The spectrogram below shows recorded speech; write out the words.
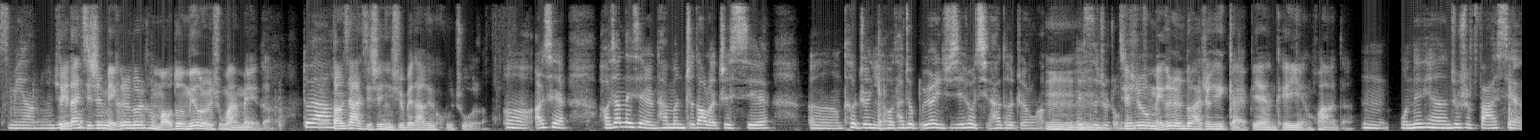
怎么样？你们觉对，得？但其实每个人都是很矛盾，没有人是完美的。对啊，当下其实你是被他给唬住了。嗯，而且好像那些人他们知道了这些嗯特征以后，他就不愿意去接受其他特征了，嗯，类似嗯这种。其实每个人都还是可以改变、可以演化的。嗯，我那天就是发现，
